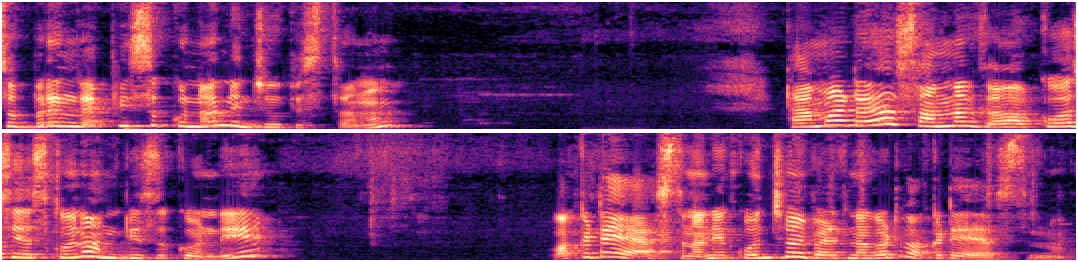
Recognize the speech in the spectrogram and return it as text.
శుభ్రంగా పిసుక్కున్నాను నేను చూపిస్తాను. టమాటా సన్నగా కోసేసుకొని అంత ఒకటే వేస్తున్నాను నేను కొంచెమే పెడుతున్నా కాబట్టి ఒకటే వేస్తున్నాను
